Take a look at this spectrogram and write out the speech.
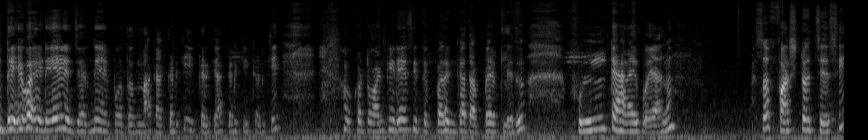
day by day journey అయిపోతుంది నాకు అక్కడికి ఇక్కడికి అక్కడికి ఇక్కడికి. ఒక ట్వంటీ డేస్ ఈ తిప్పలు ఇంకా తప్పేయట్లేదు. ఫుల్ ట్యాన్ అయిపోయాను. సో ఫస్ట్ వచ్చేసి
